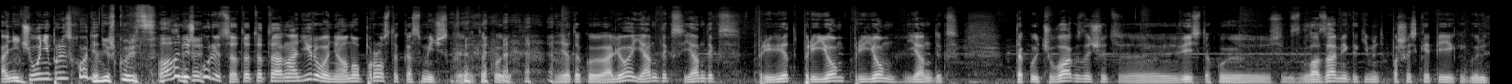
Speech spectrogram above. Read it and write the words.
а ничего не происходит. Не шкурится. А Оно не шкурится. Это, это анодирование, оно просто космическое. Я такой, я такой, алло, Яндекс, Яндекс, привет, прием, прием, Яндекс. Такой чувак, значит, э, весь такой с, глазами какими-то по 6 копеек и говорит,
